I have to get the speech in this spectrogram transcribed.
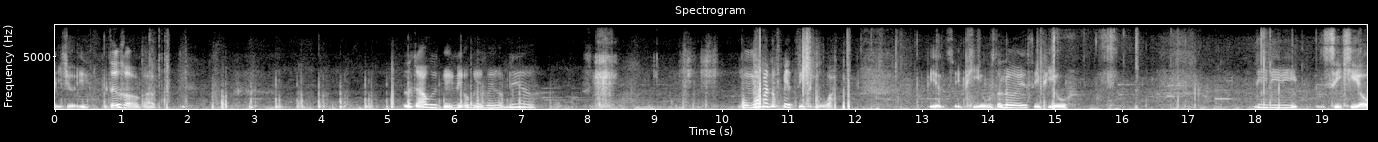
ดีเฉยซื้อของครับแล้วจะเอากางเกงนี้ออกยังไงครับเนี่ยผมว่ามันต้องเปลี่ยนสีผิวอะเปลี่ยนสีผิวซะเลยสีผิว นี่นี่นี่สีเขียว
